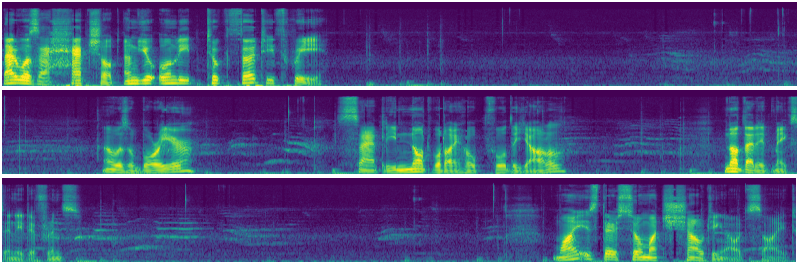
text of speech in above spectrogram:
That was a headshot and you only took 33. That was a warrior. Sadly not what I hoped for, the Jarl. Not that it makes any difference. Why is there so much shouting outside?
